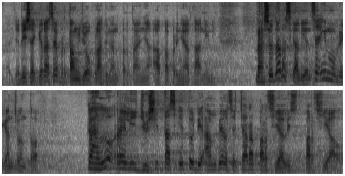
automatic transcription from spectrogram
Nah, jadi saya kira saya bertanggung jawablah dengan pertanyaan apa pernyataan ini. Nah, saudara sekalian, saya ingin memberikan contoh. Kalau religiusitas itu diambil secara parsialis parsial,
